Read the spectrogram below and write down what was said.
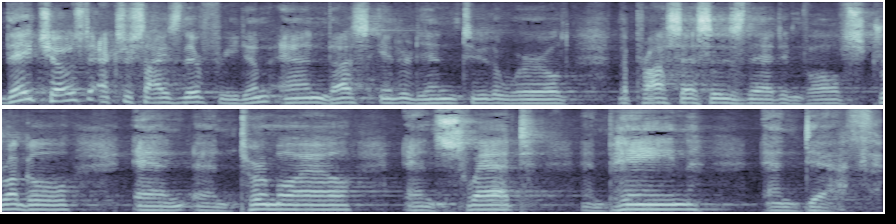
They chose to exercise their freedom and thus entered into the world the processes that involve struggle and, and turmoil and sweat and pain and death.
